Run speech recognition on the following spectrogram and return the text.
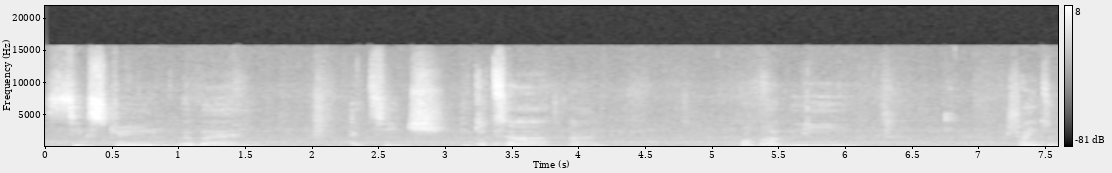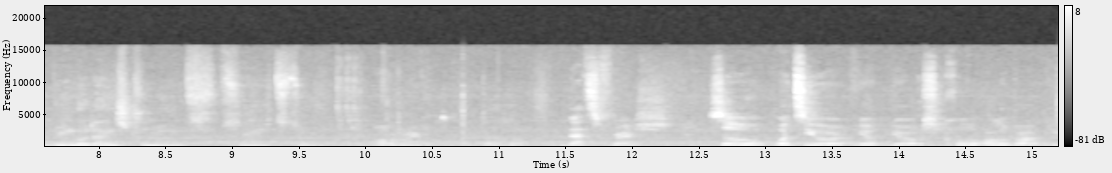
six string, whereby I teach the Okay. guitar and probably trying to bring other instruments to it too. All right. That's all. That's fresh. So, what's your your, your school all about? You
